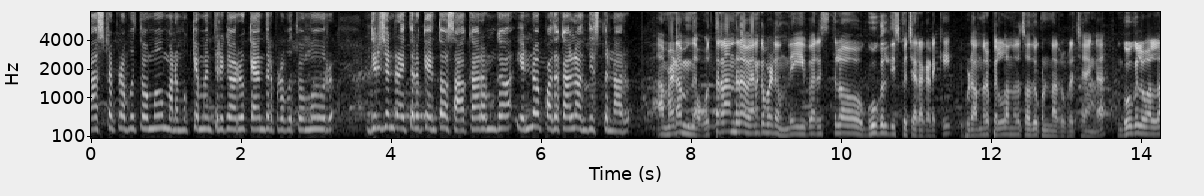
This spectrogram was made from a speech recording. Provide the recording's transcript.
రాష్ట్ర ప్రభుత్వము మన ముఖ్యమంత్రి గారు కేంద్ర ప్రభుత్వము గిరిజన రైతులకు ఎంతో సహకారంగా ఎన్నో పథకాలు అందిస్తున్నారు. మేడం ఉత్తరాంధ్ర వెనకబడి ఉంది. ఈ పరిస్థితిలో గూగుల్ తీసుకొచ్చారు అక్కడికి. ఇప్పుడు అందరూ పిల్లలందరూ చదువుకుంటున్నారు ప్రత్యేకంగా. గూగుల్ వల్ల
